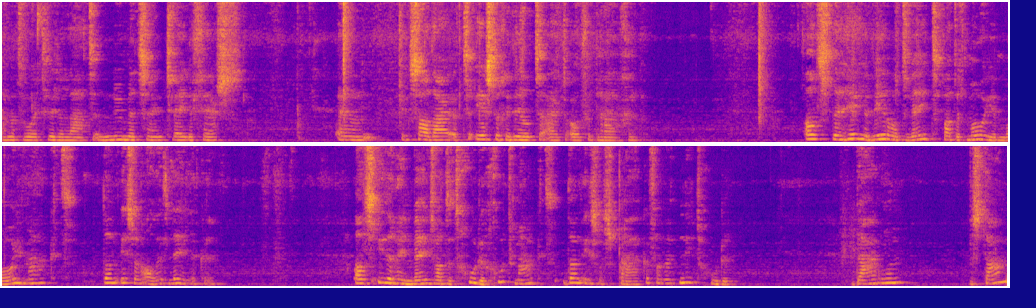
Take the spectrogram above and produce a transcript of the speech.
aan het woord willen laten, nu met zijn tweede vers. En ik zal daar het eerste gedeelte uit overdragen. Als de hele wereld weet wat het mooie mooi maakt, dan is er al het lelijke. Als iedereen weet wat het goede goed maakt, dan is er sprake van het niet goede. Daarom bestaan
